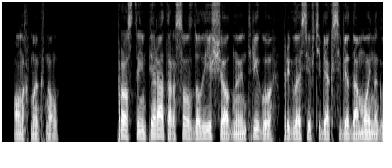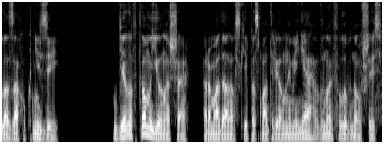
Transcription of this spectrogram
— он хмыкнул. «Просто император создал еще одну интригу, пригласив тебя к себе домой на глазах у князей. «Дело в том, юноша», — Рамадановский посмотрел на меня, вновь улыбнувшись,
